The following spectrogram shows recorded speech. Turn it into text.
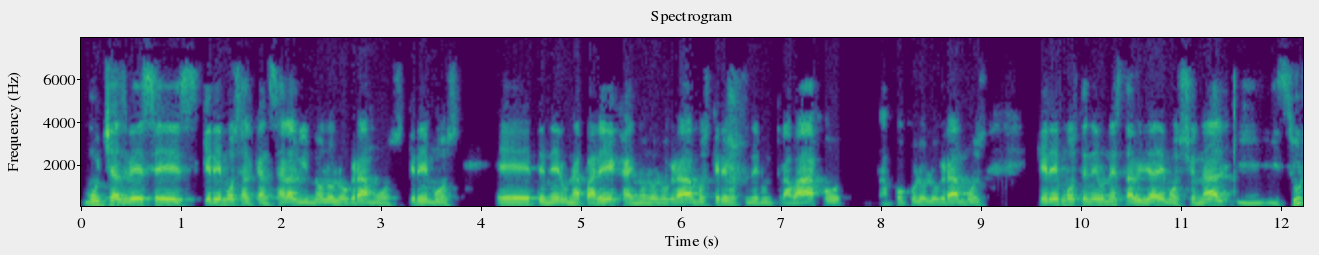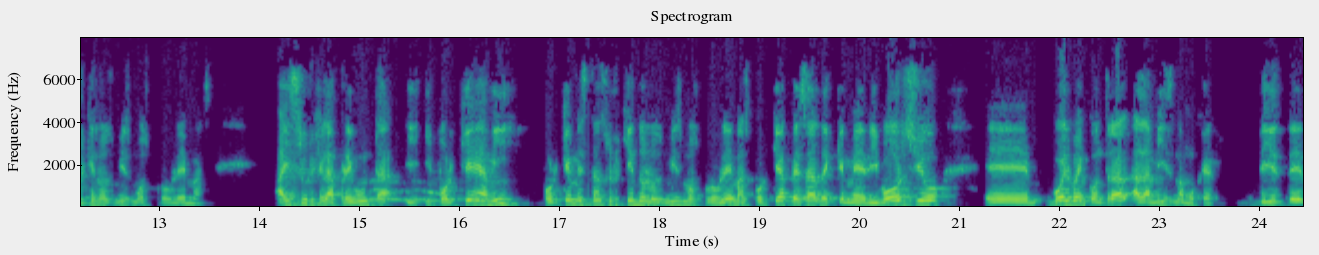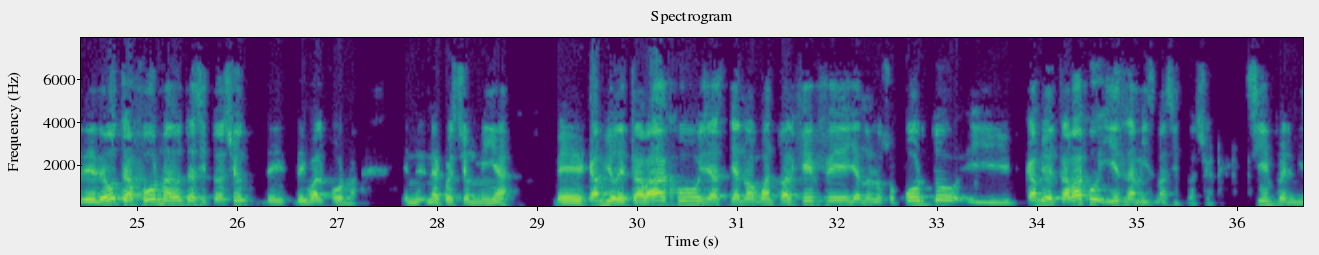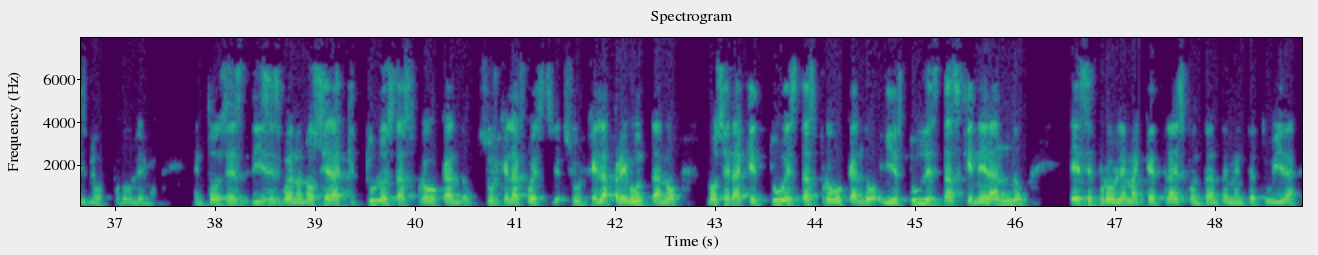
Muchas veces queremos alcanzar algo y no lo logramos, queremos eh, tener una pareja y no lo logramos, queremos tener un trabajo, tampoco lo logramos, queremos tener una estabilidad emocional y, surgen los mismos problemas. Ahí surge la pregunta, ¿y, por qué a mí? ¿Por qué me están surgiendo los mismos problemas? ¿Por qué a pesar de que me divorcio, eh, vuelvo a encontrar a la misma mujer? De, otra forma, de otra situación, de, igual forma. En, la cuestión mía, eh, cambio de trabajo, ya, ya no aguanto al jefe, ya no lo soporto, y cambio de trabajo y es la misma situación. Siempre el mismo problema. Entonces dices, bueno, ¿no será que tú lo estás provocando? Surge la cuestión, surge la pregunta, ¿no? ¿No será que tú estás provocando y tú estás generando ese problema que traes constantemente a tu vida?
